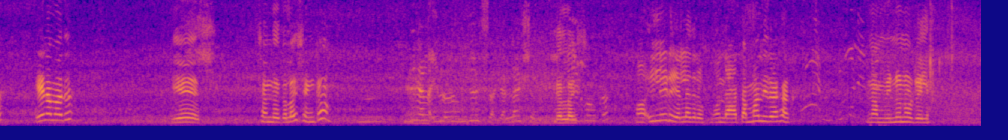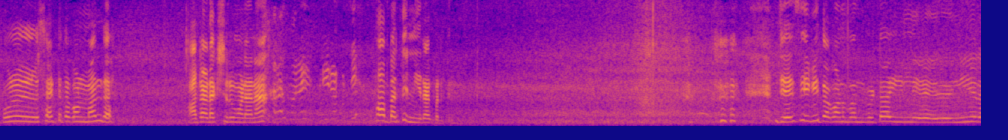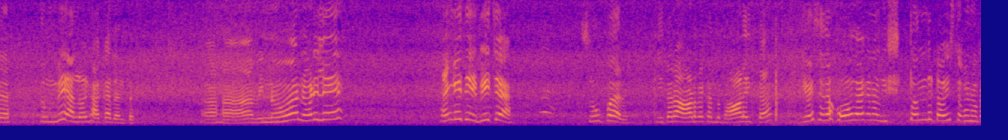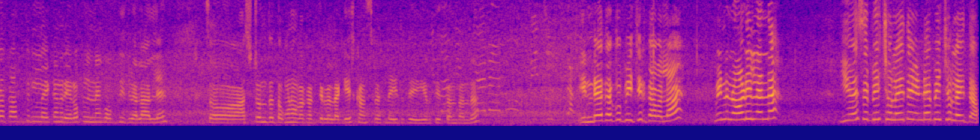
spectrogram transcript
ಏನಮ್ಮ ಅದು? ಎಸ್ ಚಂದ ಐತಲ್ಲ ಶಂಕ ಎಲ್ಲ ಹಾಂ ಇಲ್ಲಿಡಿ ಎಲ್ಲಾದರೂ. ಒಂದು ಆ ತಮ್ಮಂದು ಇದ್ರಾಗ ಹಾಕಿ. ನಮ್ಮ ಇನ್ನೂ ನೋಡ್ರಿ ಇಲ್ಲಿ. ಫುಲ್ ಸೆಟ್ ತೊಗೊಂಡು ಬಂದು. ಆಟ ಆಡೋಕೆ ಶುರು ಮಾಡೋಣ. ಹಾಂ, ಬರ್ತೀನಿ, ನೀರಾಗ ಬರ್ತೀನಿ. ಜೆ ಸಿ ಬಿ ತಗೊಂಡು ಬಂದ್ಬಿಟ್ಟು ಇಲ್ಲಿ, ನೀರು ತುಂಬಿ ಅಲ್ಲೋಗಿ ಹಾಕೋದಂತ. ಆಹಾ, ವಿನ್ನೂ ನೋಡಿಲಿ? ಹೆಂಗೈತಿ ಬೀಚ ಸೂಪರ್ ಈ ಥರ ಆಡ್ಬೇಕಂತ ಭಾಳ ಇತ್ತ. ಎಸ್ ಎದಾಗ ಹೋದಾಗ ನಾವು ಇಷ್ಟೊಂದು ಟಾಯ್ಸ್ ತೊಗೊಂಡು ಹೋಗೋಕ್ಕಾಗ್ತಿರ್ಲಿಲ್ಲ ಯಾಕಂದ್ರೆ ಏರೋಪ್ಲೇನಾಗ ಹೋಗ್ತಿದ್ವಲ್ಲ ಅಲ್ಲೇ ಸೊ ಅಷ್ಟೊಂದು ತೊಗೊಂಡು ಹೋಗೋಕ್ಕಾಗ್ತಿರಲಿಲ್ಲ ಲಗೇಜ್ ಕನ್ಸ್ಟ್ರಕ್ಷನ್ ಇರ್ತಿ ಇರ್ತಿತ್ತು ಅಂತಂದು ಇಂಡಿಯಾದಾಗೂ ಬೀಚ್ ಇರ್ತಾವಲ್ಲ? ಇನ್ನು ನೋಡಿಲ್ಲ ನನ್ನ? ಯು ಎಸ್ ಎ ಬೀಚ್ ಚಲೋ ಐತೆ ಇಂಡಿಯಾ ಬೀಚ್ ಚಲೋ ಐತೆ?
